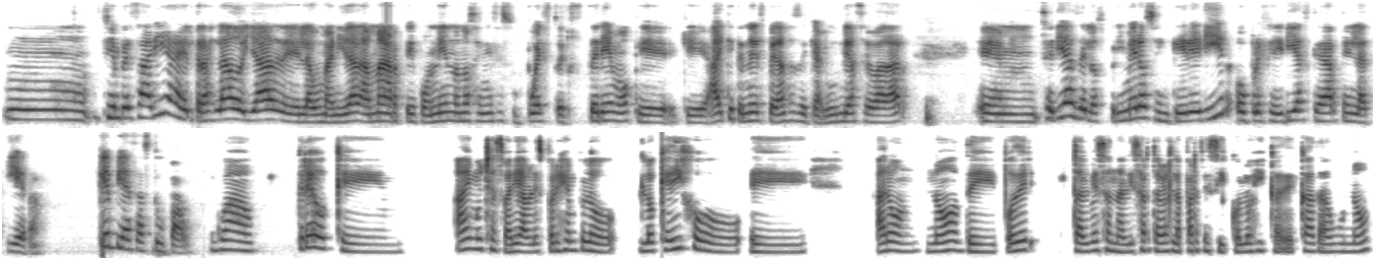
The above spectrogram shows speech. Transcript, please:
mm, si empezaría el traslado ya de la humanidad a Marte, poniéndonos en ese supuesto extremo que, hay que tener esperanzas de que algún día se va a dar, em, ¿serías de los primeros en querer ir o preferirías quedarte en la Tierra? ¿Qué piensas tú, Pau? Wow, creo que hay muchas variables. Por ejemplo, lo que dijo eh, Aarón, ¿no? De poder tal vez analizar tal vez la parte psicológica de cada uno,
